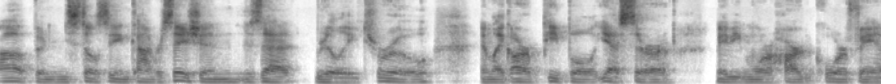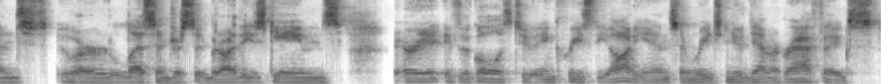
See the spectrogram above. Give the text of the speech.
are up and you're still seeing conversation, is that really true? And like, are people? Yes, there are maybe more hardcore fans who are less interested, but are these games, or if the goal is to increase the audience and reach new demographics,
